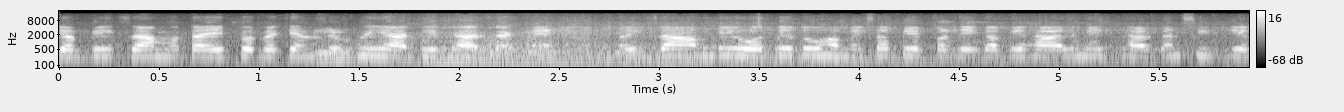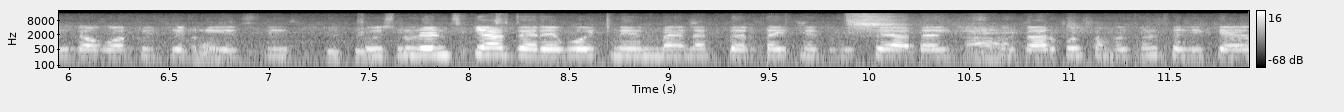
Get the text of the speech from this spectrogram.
जब भी एग्ज़ाम होता है एक तो वैकेंसी नहीं आती है झारखंड में। और एग्ज़ाम भी होते तो हमेशा पेपर लेगा। अभी हाल में झारखंड सी का हुआ फिर जे जेपीएससी तो स्टूडेंट्स क्या करे? वो इतने मेहनत करता है इतने दूर से आता है सरकार को समझना चाहिए क्या है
